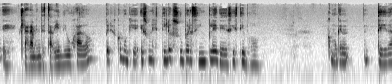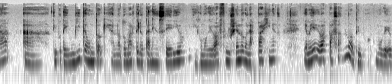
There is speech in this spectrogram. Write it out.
Eh, claramente está bien dibujado, pero es como que es un estilo súper simple que decís tipo, como que te da a, tipo, te invita un toque a no tomártelo tan en serio y como que vas fluyendo con las páginas y a medida que vas pasando, tipo, como que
